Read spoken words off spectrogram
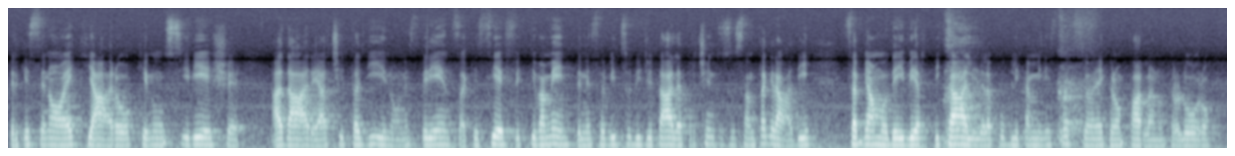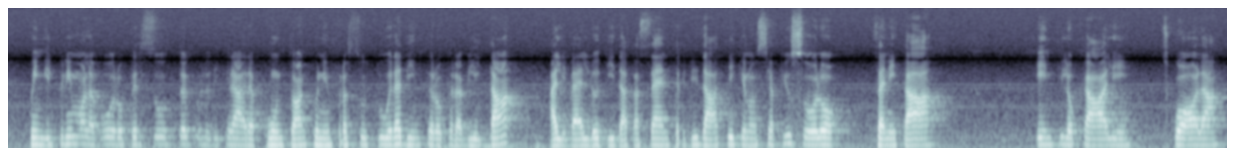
perché se no è chiaro che non si riesce a dare al cittadino un'esperienza che sia effettivamente nel servizio digitale a 360 gradi se abbiamo dei verticali della pubblica amministrazione che non parlano tra loro. Quindi il primo lavoro per sotto è quello di creare appunto anche un'infrastruttura di interoperabilità a livello di data center di dati che non sia più solo sanità, enti locali, scuola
